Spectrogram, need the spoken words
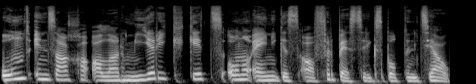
Und in Sachen Alarmierung gibt es auch noch einiges an Verbesserungspotenzial.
